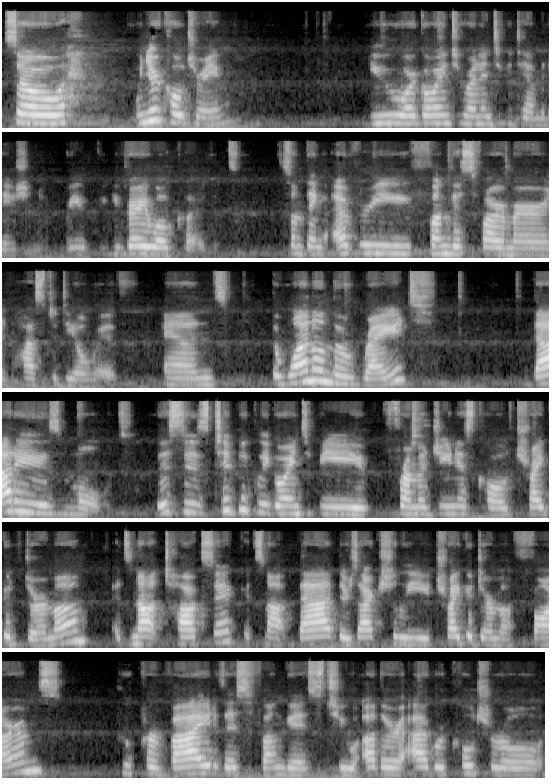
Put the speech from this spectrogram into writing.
So when you're culturing, you are going to run into contamination. You, you very well could. It's something every fungus farmer has to deal with. And the one on the right, that is mold. This is typically going to be from a genus called Trichoderma. It's not toxic, it's not bad. There's actually Trichoderma farms who provide this fungus to other agricultural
